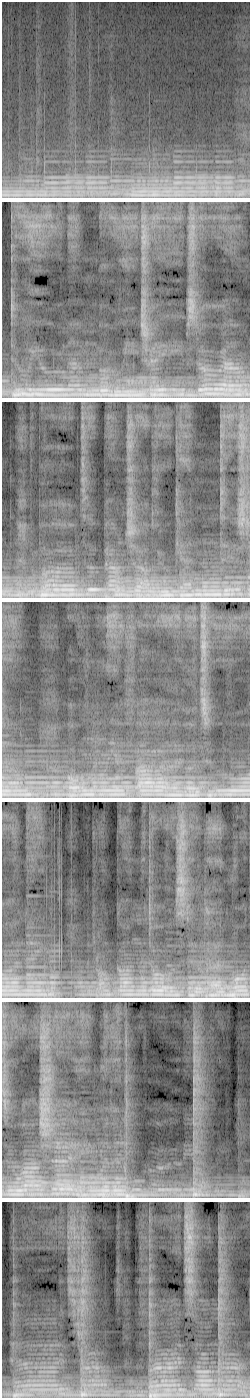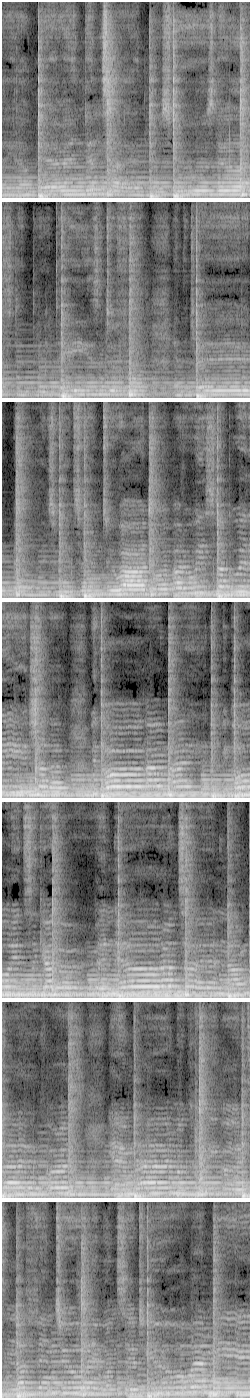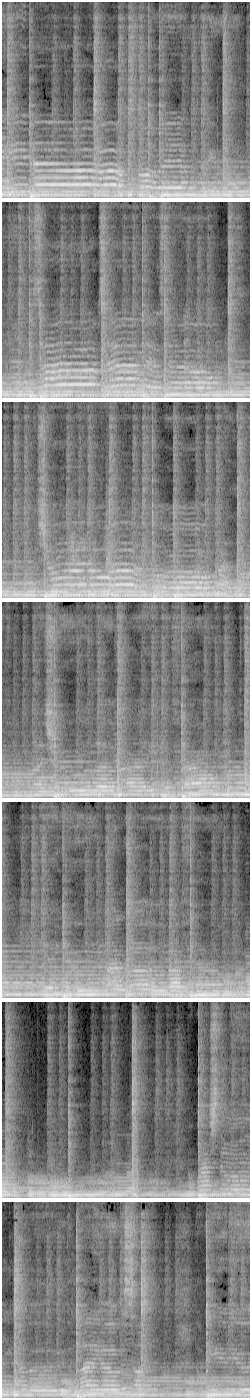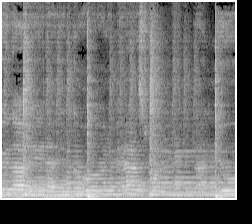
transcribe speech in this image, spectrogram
Do you remember we traipsed around from pub to pound shop through Kentish Town? Only a five or two our names. The drunk on the doorstep had more to our shame. you.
